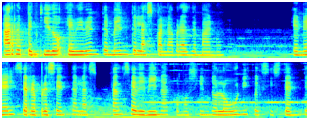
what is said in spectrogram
ha repetido evidentemente las palabras de Manu. En él se representa la sustancia divina como siendo lo único existente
